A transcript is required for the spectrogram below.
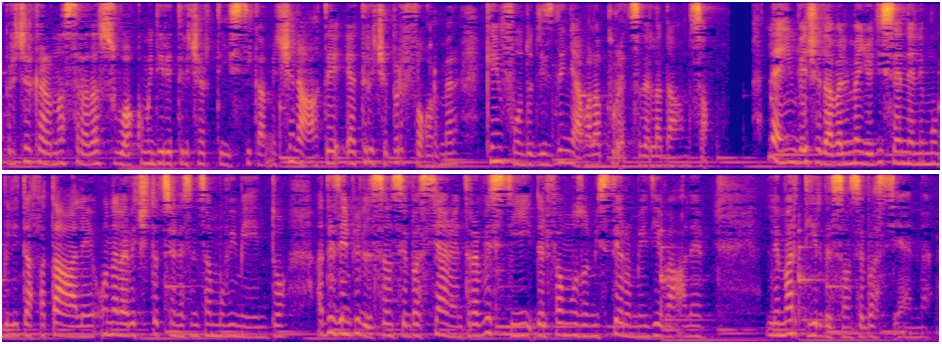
per cercare una strada sua come direttrice artistica, mecenate e attrice performer che in fondo disdegnava la purezza della danza. Lei invece dava il meglio di sé nell'immobilità fatale o nella recitazione senza movimento, ad esempio del San Sebastiano in travestì del famoso mistero medievale. Le Martyrs de Saint-Sébastien.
